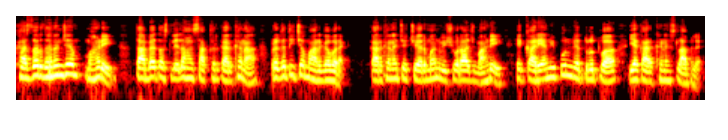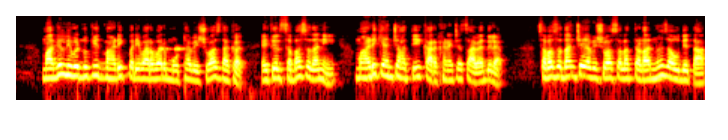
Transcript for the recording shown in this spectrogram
खासदार धनंजय महाडिक ताब्यात असलेला हा साखर कारखाना प्रगतीच्या मार्गावर आहे. कारखान्याचे चेअरमन विश्वराज महाडिक हे कार्यानिपुण नेतृत्व या कारखान्यास लाभलंय. मागील निवडणुकीत महाडिक परिवारावर मोठा विश्वास दाखल. येथील सभासदांनी महाडिक यांच्या हाती कारखान्याच्या चाव्या दिल्या. सभासदांच्या या विश्वासाला तडा न जाऊ देता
